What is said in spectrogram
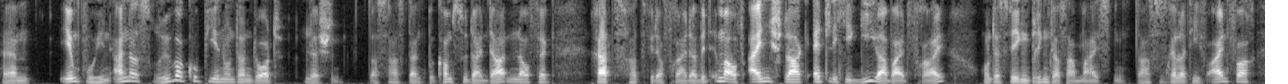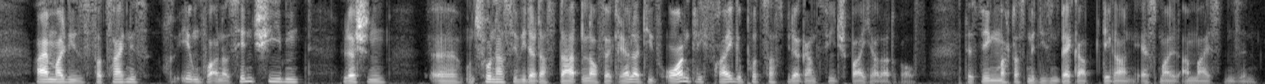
Ähm, irgendwohin anders rüber kopieren und dann dort löschen. Das heißt, dann bekommst du dein Datenlaufwerk ratzfatz wieder frei. Da wird immer auf einen Schlag etliche Gigabyte frei und deswegen bringt das am meisten. Da ist es relativ einfach. Einmal dieses Verzeichnis irgendwo anders hinschieben, löschen äh, und schon hast du wieder das Datenlaufwerk relativ ordentlich freigeputzt, hast wieder ganz viel Speicher da drauf. Deswegen macht das mit diesen Backup-Dingern erstmal am meisten Sinn.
